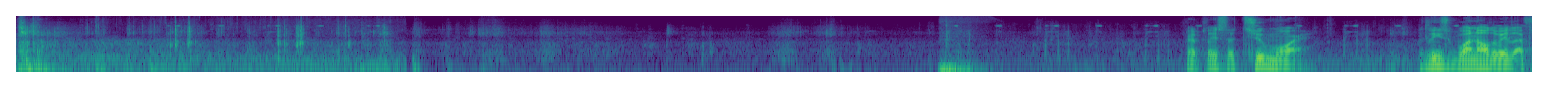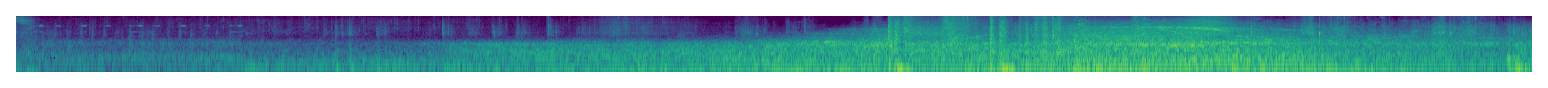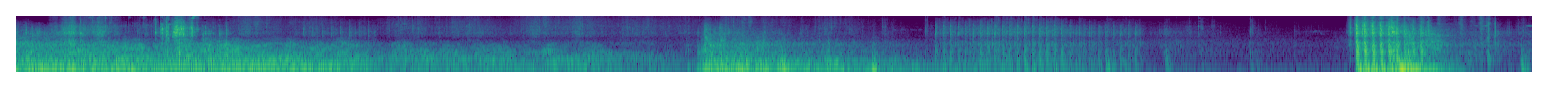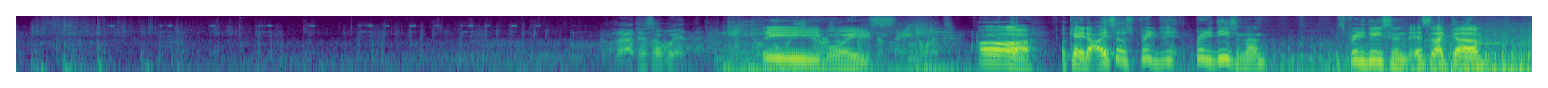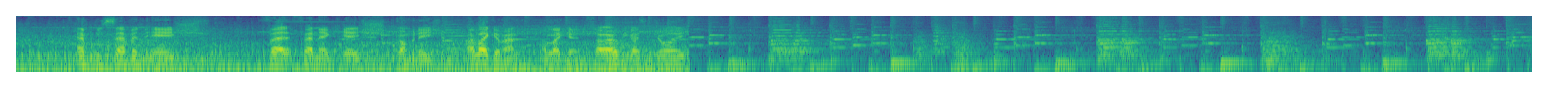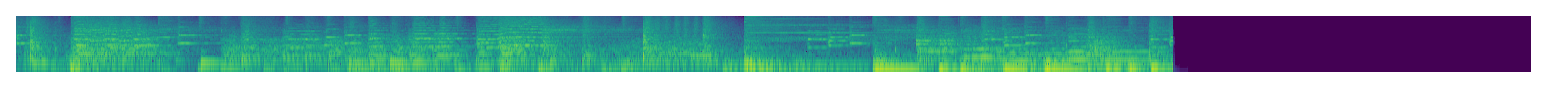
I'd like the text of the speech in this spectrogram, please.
Gotta place uh, two more. At least one all the way left. That is a win. Hey, Years of made boys. them pay for it. Oh, okay. The ISO is pretty pretty decent, man. It's pretty decent. It's like um MP7-ish, Fennec-ish combination. I like it, man. I like it. So I hope you guys enjoyed.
